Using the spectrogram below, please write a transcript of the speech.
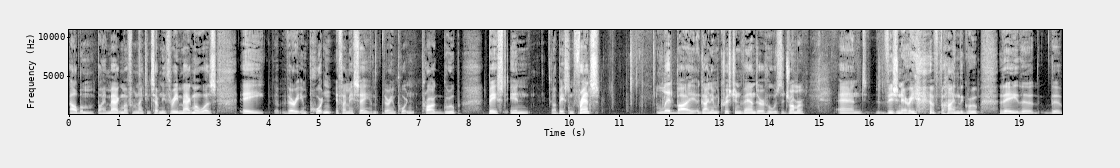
album by Magma from 1973. Magma was a very important, if I may say, a very important prog group based in uh, based in France, led by a guy named Christian Vander, who was the drummer and visionary behind the group. They the the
